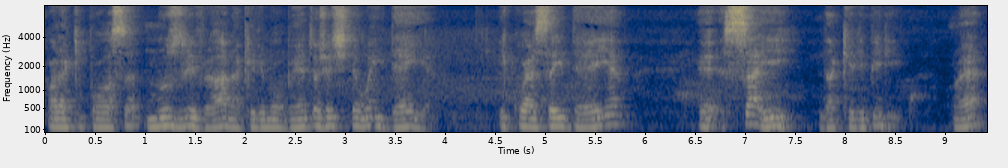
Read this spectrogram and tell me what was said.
para, que possa nos livrar naquele momento, a gente ter uma ideia e com essa ideia é, sair daquele perigo, não é?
